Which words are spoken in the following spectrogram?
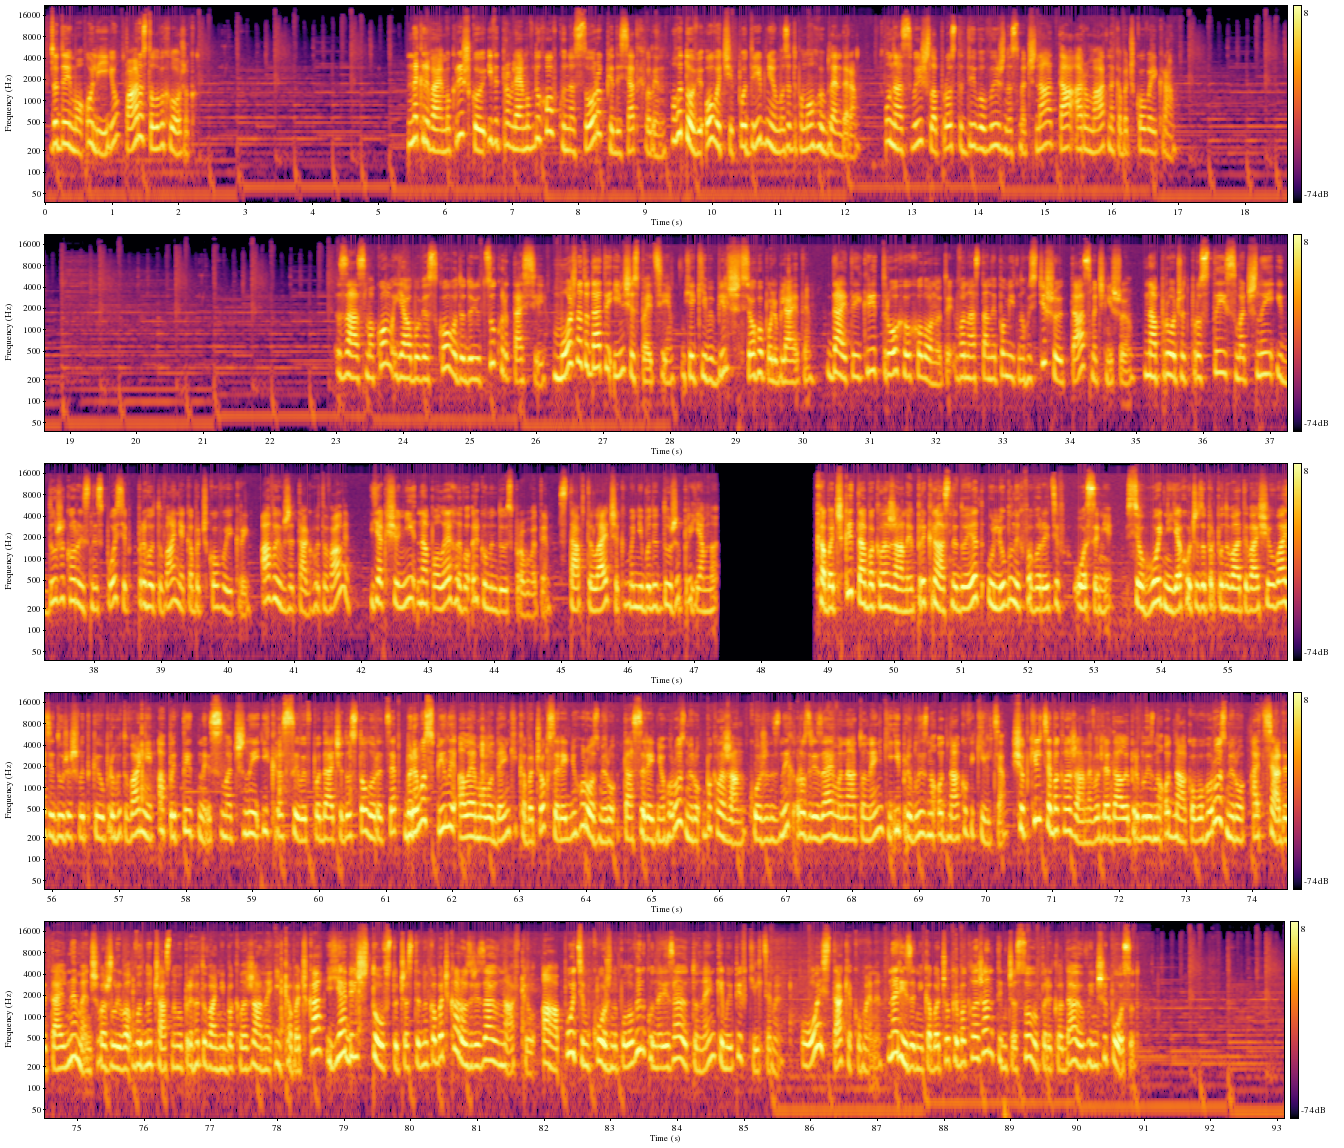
Додаємо олію, пару столових ложок. Накриваємо кришкою і відправляємо в духовку на 40-50 хвилин. Готові овочі подрібнюємо за допомогою блендера. У нас вийшла просто дивовижно смачна та ароматна кабачкова ікра. За смаком я обов'язково додаю цукор та сіль. Можна додати інші спеції, які ви більш всього полюбляєте. Дайте ікрі трохи охолонути, вона стане помітно густішою та смачнішою. Напрочуд простий, смачний і дуже корисний спосіб приготування кабачкової ікри. А ви вже так готували? Якщо ні, наполегливо рекомендую спробувати. Ставте лайчик, мені буде дуже приємно. Кабачки та баклажани прекрасний дует улюблених фаворитів осені. Сьогодні я хочу запропонувати вашій увазі дуже швидкий у приготуванні, апетитний, смачний і красивий в подачі до столу рецепт. Беремо спілий, але молоденький кабачок середнього розміру та середнього розміру баклажан. Кожен з них розрізаємо на тоненькі і приблизно однакові кільця. Щоб кільця баклажана виглядали приблизно однакового розміру, а ця деталь не менш важлива в одночасному приготуванні баклажана і кабачка, я більш товсту частину кабачка розрізаю навпіл, а потім кожну половину половинку нарізаю тоненькими півкільцями. Ось так як у мене. Нарізані кабачок і баклажан тимчасово перекладаю в інший посуд.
